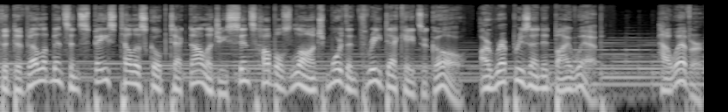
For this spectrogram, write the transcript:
The developments in space telescope technology since Hubble's launch more than three decades ago are represented by Webb. However,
